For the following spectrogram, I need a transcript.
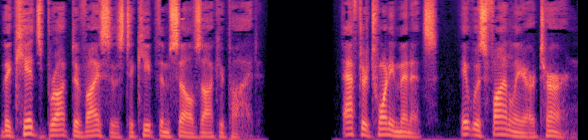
The kids brought devices to keep themselves occupied. After 20 minutes, it was finally our turn.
